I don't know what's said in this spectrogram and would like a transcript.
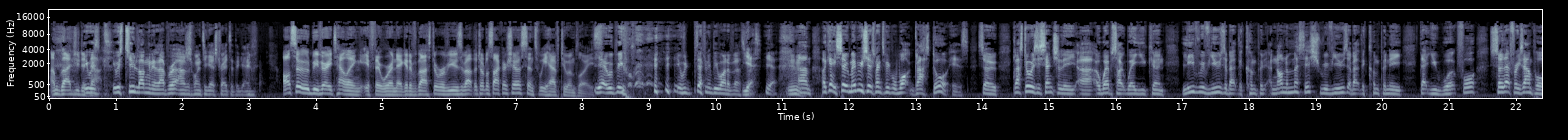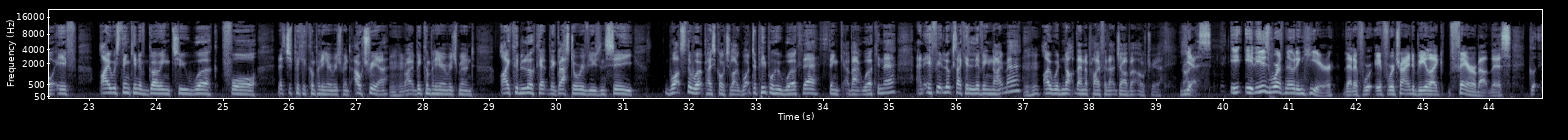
I'm glad you did It was not. it was too long and elaborate. I just wanted to get straight to the game. Also, it would be very telling if there were negative Glassdoor reviews about the Total Soccer Show, since we have two employees. Yeah, it would be. it would definitely be one of us. Yes. Yeah. Um, okay, so maybe we should explain to people what Glassdoor is. So Glassdoor is essentially uh, a website where you can leave reviews about the company, anonymous-ish reviews about the company that you work for. So that, for example, if I was thinking of going to work for, let's just pick a company here in Richmond, Altria, right, a big company here in Richmond, I could look at the Glassdoor reviews and see what's the workplace culture like? What do people who work there think about working there? And if it looks like a living nightmare, mm-hmm. I would not then apply for that job at Altria. Yes. It, it is worth noting here that if we're if we're trying to be like fair about this,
